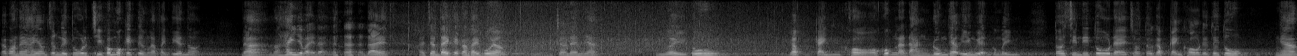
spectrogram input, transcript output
Các con thấy hay không? Cho người tu là chỉ có một cái tường là phải tiến thôi. Đó, nó hay như vậy đấy. Đấy chân đấy các con thấy vui không? Ừ, cho nên nhé người tu gặp cảnh khổ cũng là đang đúng theo ý nguyện của mình. Tôi xin đi tu để cho tôi gặp cảnh khổ để tôi tu nghe không?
